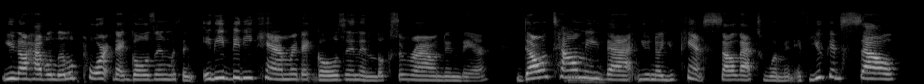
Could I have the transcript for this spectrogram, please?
you know, have a little port that goes in with an itty bitty camera that goes in and looks around in there. Don't tell me that, you know, you can't sell that to women. If you can sell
